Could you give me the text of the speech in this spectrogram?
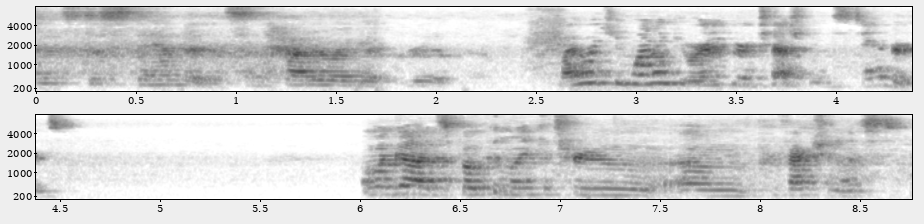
attachments to standards, and how do I get rid of them? Why would you want to get rid of your attachment to standards? Oh my god, spoken like a true um, perfectionist.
